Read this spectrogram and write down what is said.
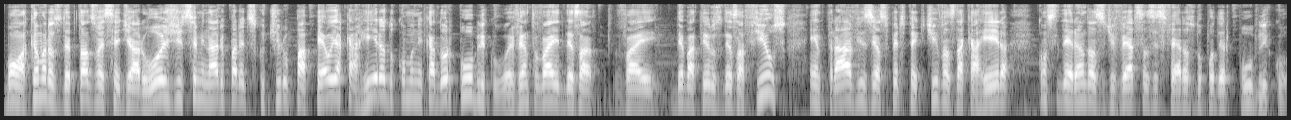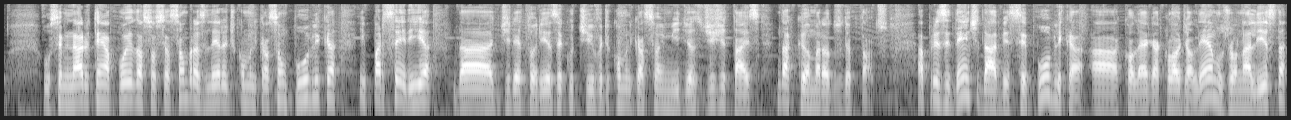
Bom, a Câmara dos Deputados vai sediar hoje seminário para discutir o papel e a carreira do comunicador público. O evento vai, vai, debater os desafios, entraves e as perspectivas da carreira, considerando as diversas esferas do poder público. O seminário tem apoio da Associação Brasileira de Comunicação Pública e parceria da Diretoria Executiva de Comunicação e Mídias Digitais da Câmara dos Deputados. A presidente da ABC Pública, a colega Cláudia Lemos, jornalista,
